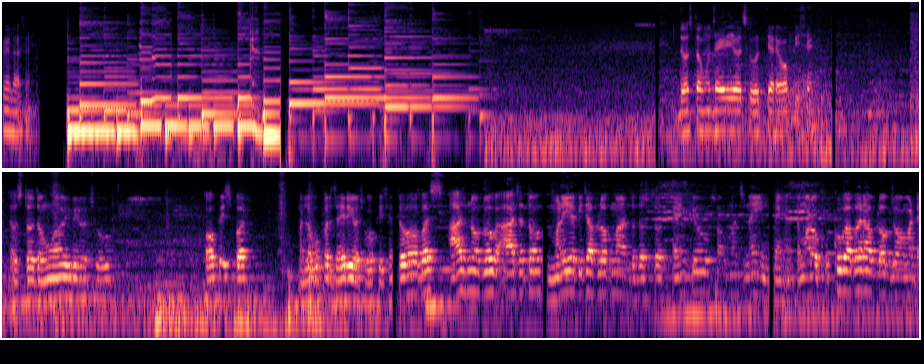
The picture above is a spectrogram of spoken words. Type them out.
ફેલાશે દોસ્તો હું જઈ રહ્યો છું અત્યારે ઓફિસે. દોસ્તો તો હું આવી ગયો છું ઓફિસ પર. મતલબ ઉપર જઈ રહ્યો છું ઓફિસે તો બસ, આજનો બ્લોગ આજ હતો. મળીએ બીજા બ્લોગમાં તો દોસ્તો થેન્ક યુ સો મચ નહીં તમારો ખૂબ ખૂબ આભાર આ બ્લોગ જોવા માટે.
